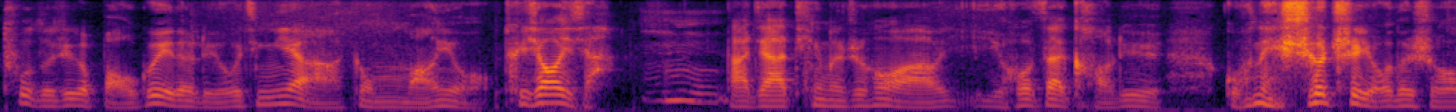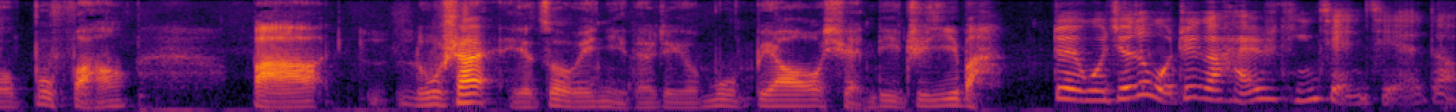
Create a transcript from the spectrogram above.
兔子这个宝贵的旅游经验啊，跟我们网友推销一下。嗯，大家听了之后啊，以后再考虑国内奢侈游的时候，不妨把庐山也作为你的这个目标选地之一吧。对，我觉得我这个还是挺简洁的，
